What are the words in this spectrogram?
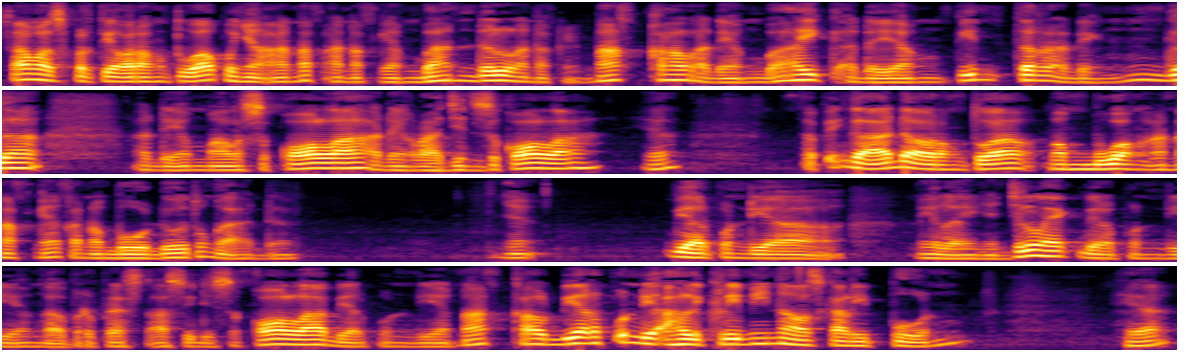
Sama seperti orang tua punya anak, anak yang bandel, anak yang nakal, ada yang baik, ada yang pinter, ada yang enggak, ada yang malas sekolah, ada yang rajin sekolah, ya. Tapi nggak ada orang tua membuang anaknya karena bodoh tuh nggak ada. Ya. Biarpun dia nilainya jelek, biarpun dia nggak berprestasi di sekolah, biarpun dia nakal, biarpun dia ahli kriminal sekalipun, ya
